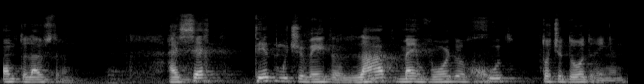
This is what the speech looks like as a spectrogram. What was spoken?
om te luisteren. Hij zegt: Dit moet je weten, laat mijn woorden goed tot je doordringen.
